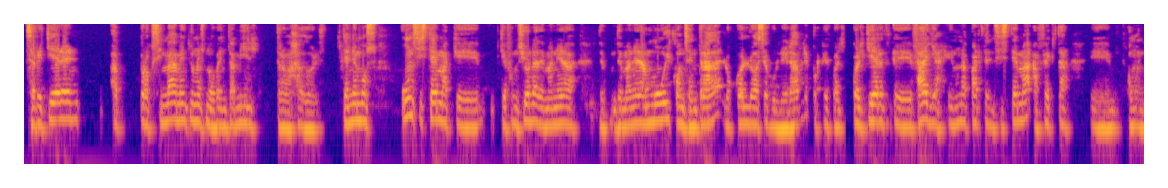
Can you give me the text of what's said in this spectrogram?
se requieren aproximadamente unos 90 mil trabajadores. Tenemos un sistema que, que funciona de manera, de, manera muy concentrada, lo cual lo hace vulnerable porque cualquier eh, falla en una parte del sistema afecta eh, como en,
